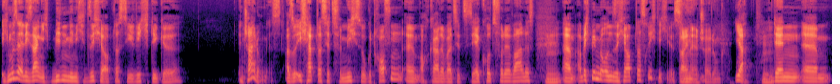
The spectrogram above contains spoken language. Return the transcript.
Ich muss ehrlich sagen, ich bin mir nicht sicher, ob das die richtige Entscheidung ist. Also ich habe das jetzt für mich so getroffen, ähm, auch gerade weil es jetzt sehr kurz vor der Wahl ist. Mhm. Ähm, aber ich bin mir unsicher, ob das richtig ist. Deine Entscheidung. Ja, mhm. denn ähm,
